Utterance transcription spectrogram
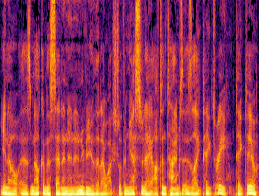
you know as Malkmus has said in an interview that i watched with him yesterday oftentimes is like take three take two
